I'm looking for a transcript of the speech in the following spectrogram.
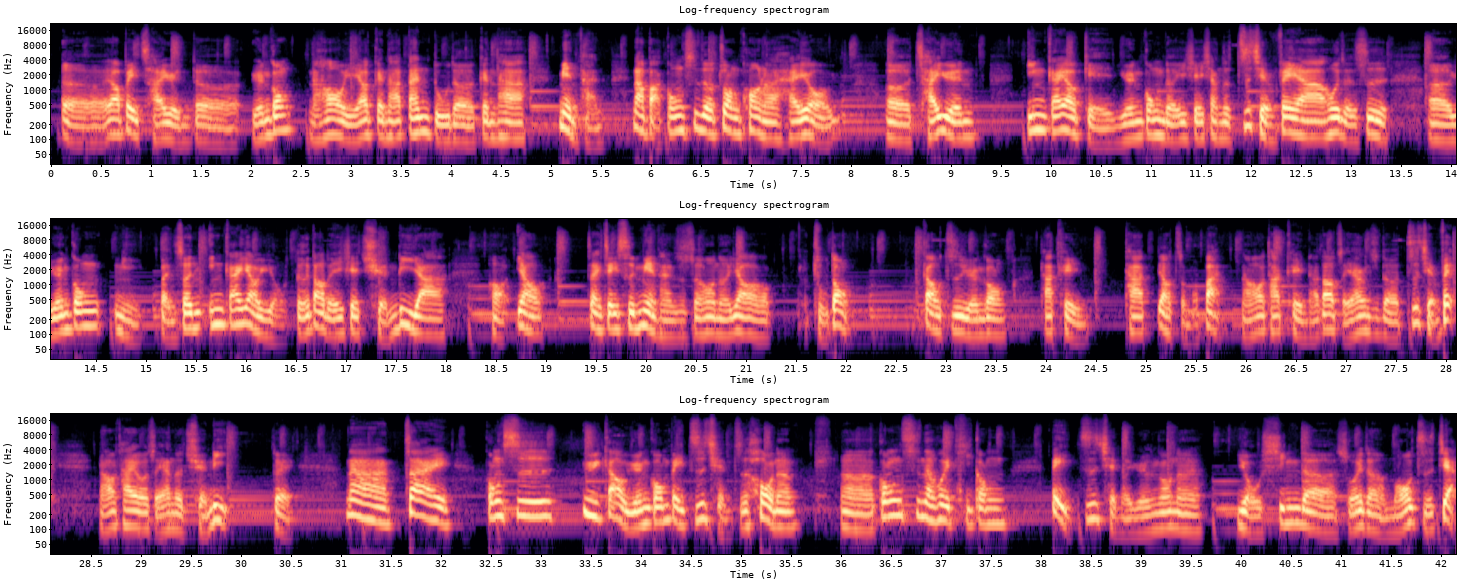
呃，要被裁员的员工，然后也要跟他单独的跟他面谈，那把公司的状况呢，还有呃裁员应该要给员工的一些像是资遣费啊，或者是呃员工你本身应该要有得到的一些权利啊，好，要在这一次面谈的时候呢，要。主动告知员工，他可以他要怎么办，然后他可以拿到怎样子的资遣费，然后他有怎样的权利。对，那在公司预告员工被资遣之后呢，呃，公司呢会提供被资遣的员工呢有新的所谓的谋职假。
